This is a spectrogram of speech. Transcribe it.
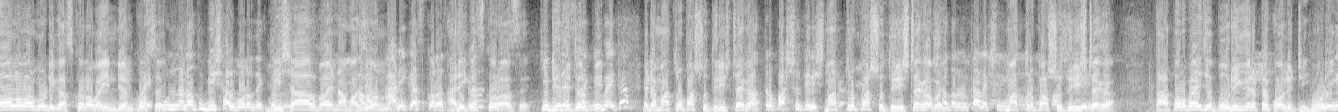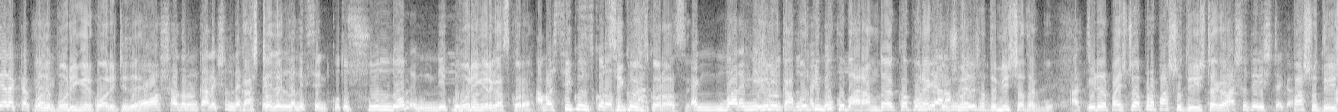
অল ওভার বডি কাজ করা ভাই ইন্ডিয়ান কোসেক উন্নাটা তো বিশাল বড় দেখতে বিশাল ভাই নামাজি অন্য আরি কাজ করা আরি কাজ করা আছে ডিজিটাল পিন এটা? মাত্র 530 টাকা। মাত্র 530 টাকা। মাত্র 530 টাকা ভাই। কিন্তু মাত্র মাত্র 530 টাকা। তারপর ভাই যে বোরিং এর একটা কোয়ালিটি বোরিং এর একটা কোয়ালিটি বোরিং এর কোয়ালিটি দেখেন। অসাধারণ কালেকশন দেখেন কাজটা দেখেন। দেখছেন কত সুন্দর এবং নিখুঁত Boring এর কাজ করা। আবার সিকোয়েন্স করা থাকবে সিকোয়েন্স করা আছে। একবারে এগুলোর মিশানো কাপড় কিন্তু খুব আরামদায়ক কাপড় একদম শরীরের সাথে। মিশা থাকব। আচ্ছা। এটার প্রাইসটা আপনার 530 টাকা। 530 টাকা। 530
